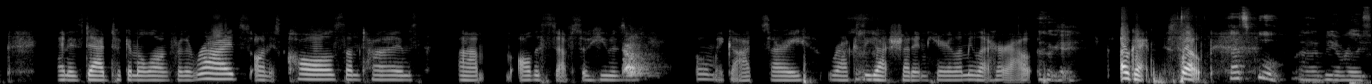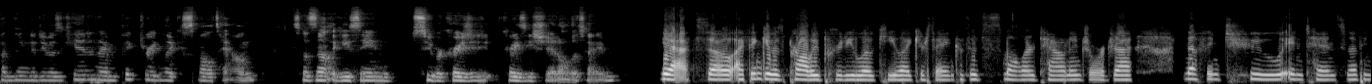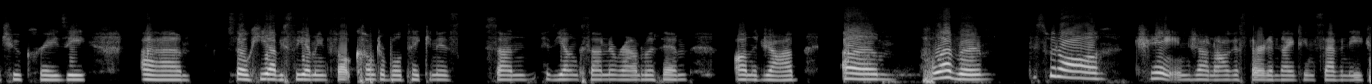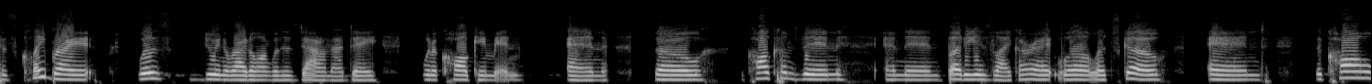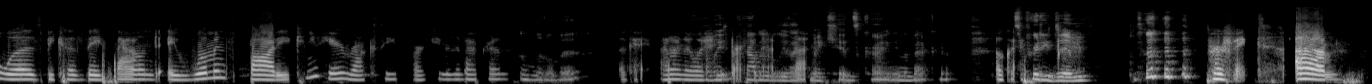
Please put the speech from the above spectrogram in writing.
And his dad took him along for the rides, on his calls sometimes, um, all this stuff. So he was, oh my God, sorry. Roxy got shut in here. Let me let her out. Okay. Okay, so That's cool. Uh, That'd be a really fun thing to do as a kid. And I'm picturing like a small town. So it's not like he's seeing super crazy, crazy shit all the time. Yeah, so I think it was probably pretty low key, like you're saying, because it's a smaller town in Georgia. Nothing too intense, nothing too crazy. Um, so he obviously, I mean, felt comfortable taking his son, his young son, around with him on the job. Um, however, this would all change on August 3rd of 1970 because Clay Bryant was doing a ride along with his dad on that day when a call came in. And so the call comes in and then Buddy is like, all right, well, let's go. And the call was because they found a woman's body. Can you hear Roxy barking in the background? A little bit. Okay, I don't know what Probably, she's barking probably at. like but- my kids crying in the background. okay, It's pretty dim. perfect. Um,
